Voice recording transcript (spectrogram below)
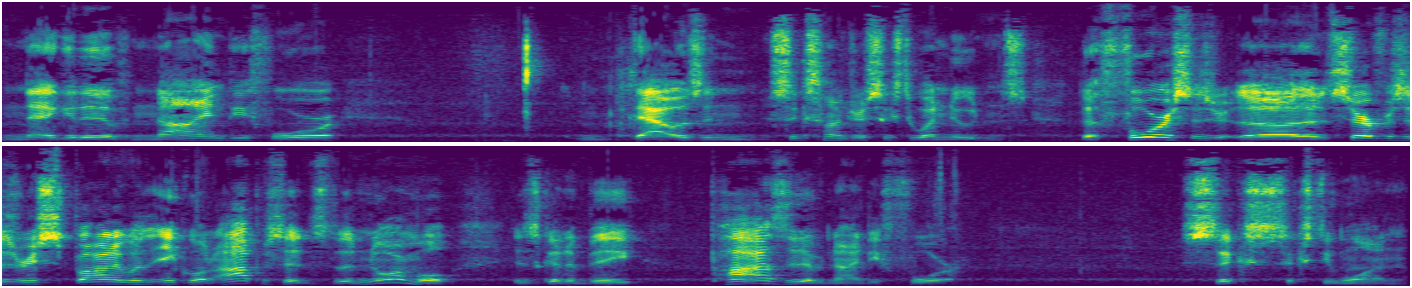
negative 94,661 newtons. The force is, uh, the surface is responding with an equal and opposite, so the normal is going to be positive 94. 661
